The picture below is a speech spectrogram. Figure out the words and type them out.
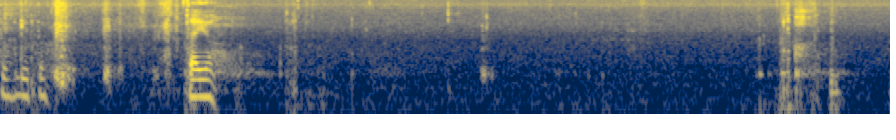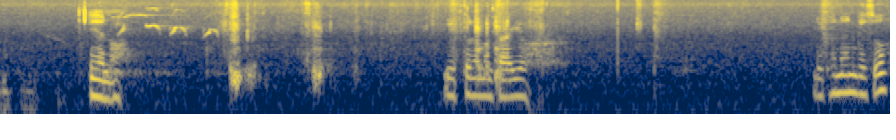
Ito, dito. Tayo. Yan o. Dito naman tayo. Dekanan guys oh.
